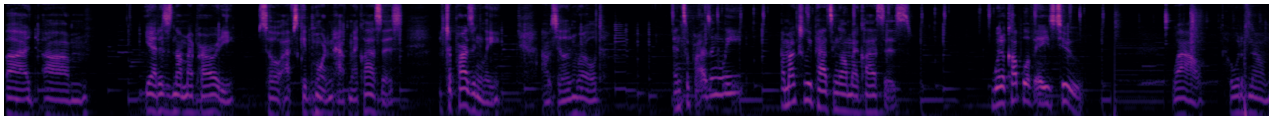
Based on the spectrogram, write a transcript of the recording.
But um, yeah, this is not my priority, so I've skipped more than half my classes. But surprisingly, I'm still enrolled. And surprisingly, I'm actually passing all my classes. With a couple of A's too. Wow, who would have known?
